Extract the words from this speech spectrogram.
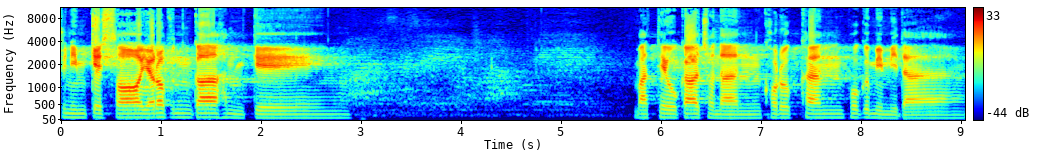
주님께서 여러분과 함께 마테오가 전한 거룩한 복음입니다.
